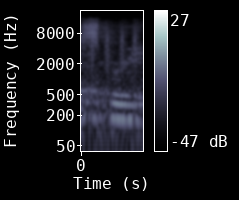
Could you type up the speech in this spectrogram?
Spree.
